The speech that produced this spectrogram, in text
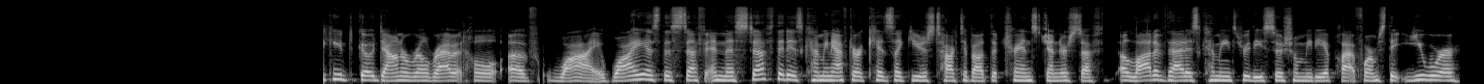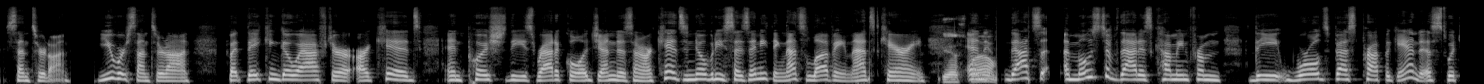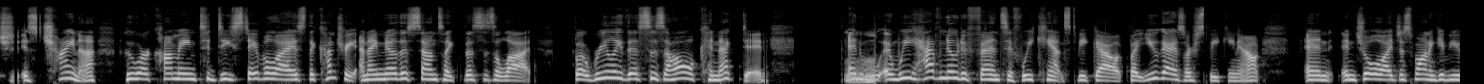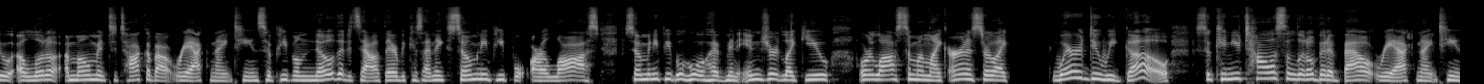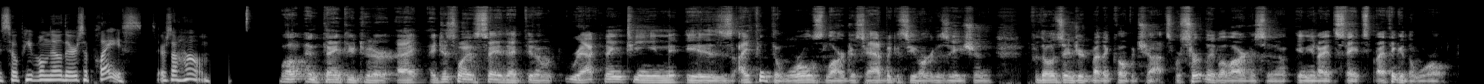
We can go down a real rabbit hole of why. Why is this stuff and the stuff that is coming after our kids, like you just talked about, the transgender stuff, a lot of that is coming through these social media platforms that you were censored on you were censored on, but they can go after our kids and push these radical agendas on our kids and nobody says anything. That's loving. That's caring. Yes, and that's and most of that is coming from the world's best propagandists, which is China, who are coming to destabilize the country. And I know this sounds like this is a lot, but really this is all connected. And mm-hmm. and we have no defense if we can't speak out, but you guys are speaking out. And and Joel, I just want to give you a little a moment to talk about React 19 so people know that it's out there because I think so many people are lost. So many people who have been injured like you or lost someone like Ernest are like, where do we go? So can you tell us a little bit about React 19 so people know there's a place, there's a home? Well, and thank you, Tudor. I, I just want to say that, you know, React 19 is, I think, the world's largest advocacy organization for those injured by the COVID shots. We're certainly the largest in, in the United States, but I think in the world.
